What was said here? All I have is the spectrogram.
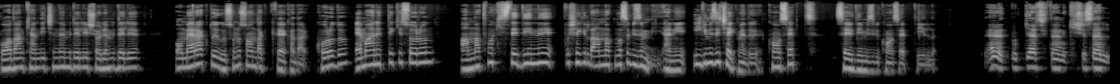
bu adam kendi içinde mi deli, şöyle mi deli? O merak duygusunu son dakikaya kadar korudu. Emanetteki sorun anlatmak istediğini bu şekilde anlatması bizim yani ilgimizi çekmedi. Konsept sevdiğimiz bir konsept değildi. Evet bu gerçekten kişisel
